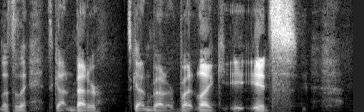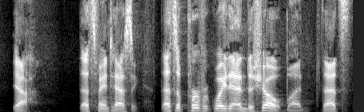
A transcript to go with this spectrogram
that's the thing. It's gotten better. It's gotten better. But like it's yeah that's fantastic. That's a perfect way to end the show bud. That's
